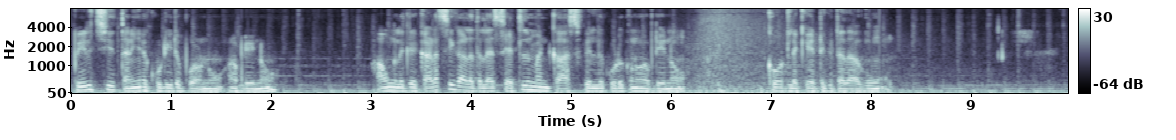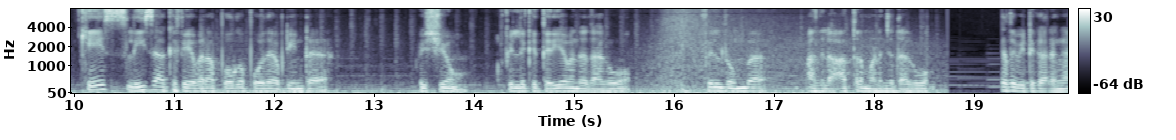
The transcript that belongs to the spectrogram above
பிரித்து தனியாக கூட்டிகிட்டு போகணும் அப்படின்னும் அவங்களுக்கு கடைசி காலத்தில் செட்டில்மெண்ட் காசு பில்லு கொடுக்கணும் அப்படின்னும் கோர்ட்டில் கேட்டுக்கிட்டதாகவும் கேஸ் லீசாக்கு ஃபேவராக போக போகுது அப்படின்ற விஷயம் ஃபில்லுக்கு தெரிய வந்ததாகவும் ஃபில் ரொம்ப அதில் ஆத்திரம் அடைஞ்சதாகவும் பக்கத்து வீட்டுக்காரங்க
